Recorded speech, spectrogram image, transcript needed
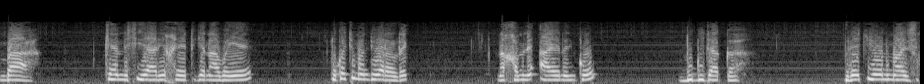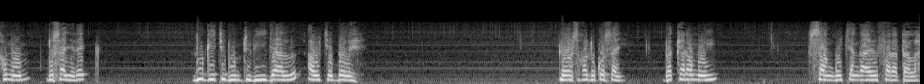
mbaa kenn ci yaari xeeti janaaba yee lu ko ci mën di waral rek na xam ne aay nañ ko dugg jàkka. Bu dee ci yoonu maay sax du sañ rek duggi ci bunt bi jàll aw ca bële. Loolu sax du ko sañ. Ba kera sangu ngaayu farata la.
